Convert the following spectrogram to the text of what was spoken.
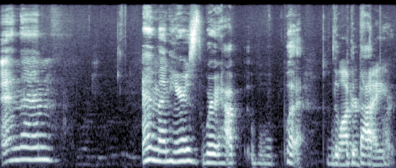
And then and then here's where it happened what the, Water the bad fight. part.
